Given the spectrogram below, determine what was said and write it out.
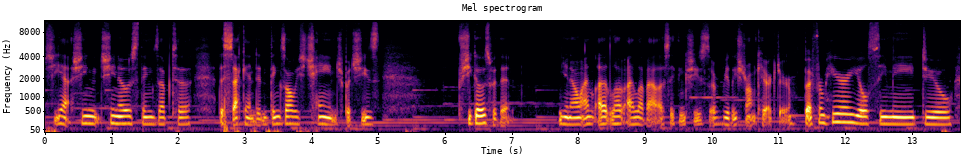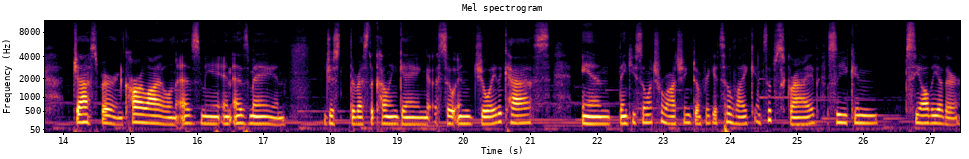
she, yeah, she she knows things up to the second, and things always change. But she's she goes with it. You know, I, I love I love Alice. I think she's a really strong character. But from here, you'll see me do Jasper and Carlisle and Esme and Esme and just the rest of the Cullen gang. So enjoy the cast and thank you so much for watching. Don't forget to like and subscribe so you can see all the other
